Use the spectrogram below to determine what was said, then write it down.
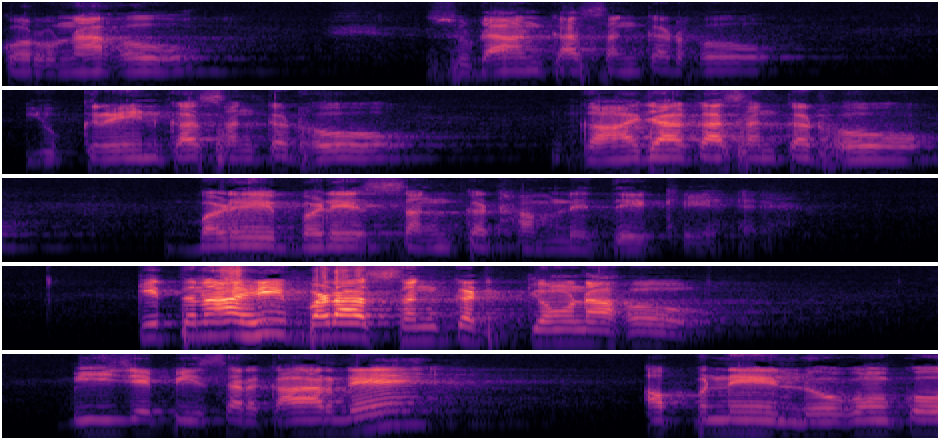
कोरोना हो, सूडान का संकट हो, यूक्रेन का संकट हो, गाजा का संकट हो बड़े बड़े संकट हमने देखे हैं। कितना ही बड़ा संकट क्यों ना हो, बीजेपी सरकार ने अपने लोगों को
